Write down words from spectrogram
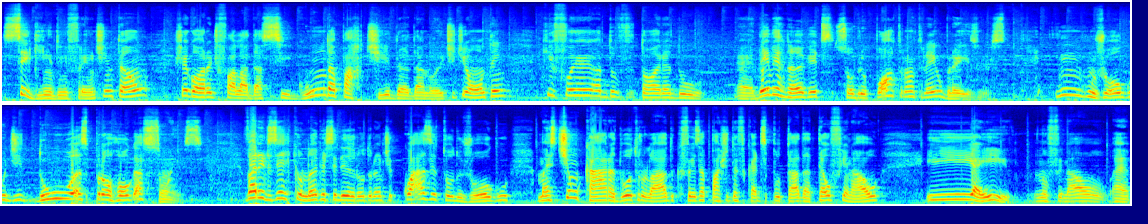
seguindo em frente então, chegou a hora de falar da segunda partida da noite de ontem, que foi a vitória do é, Denver Nuggets sobre o Portland Trail Blazers, em um jogo de duas prorrogações. Vale dizer que o Nuggets liderou durante quase todo o jogo, mas tinha um cara do outro lado que fez a partida ficar disputada até o final. E aí, no final, é,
